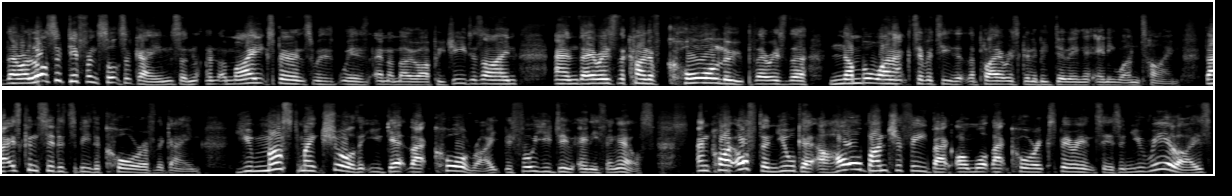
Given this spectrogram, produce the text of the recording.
there are lots of different sorts of games, and, and, my experience with, with MMO RPG design, and there is the kind of core loop. There is the number one activity that the player is going to be doing at any one time. That is considered to be the core of the game. You must make sure that you get that core right before you do anything else. And quite often, you'll get a whole bunch of feedback on what that core experience is, and you realize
